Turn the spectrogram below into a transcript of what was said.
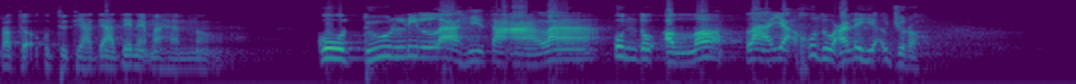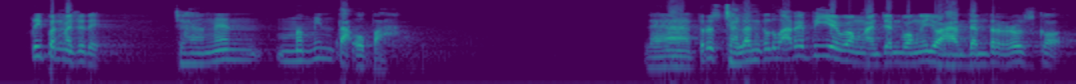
rada kudu hati-hati nek mahamno. Kudu lillahi ta'ala untuk Allah la ya'khudhu alaihi ujrah. Pripun maksudnya? Jangan meminta opah. Lah, terus jalan keluar piye wong ngajen wonge ya adzan terus kok.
